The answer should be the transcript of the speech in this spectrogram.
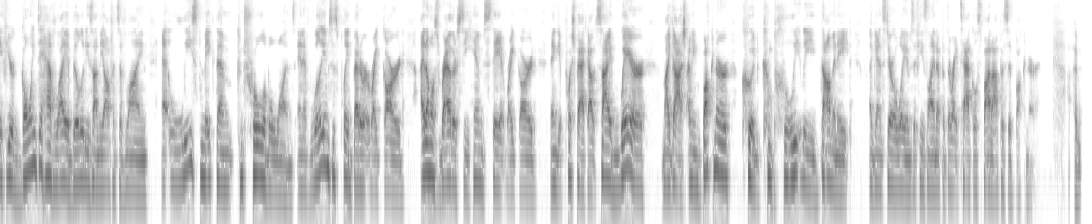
if you're going to have liabilities on the offensive line, at least make them controllable ones. And if Williams has played better at right guard, I'd almost rather see him stay at right guard than get pushed back outside where my gosh, I mean Buckner could completely dominate against Daryl Williams if he's lined up at the right tackle spot opposite Buckner. I'm,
